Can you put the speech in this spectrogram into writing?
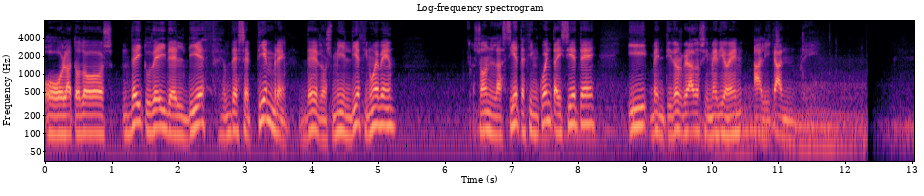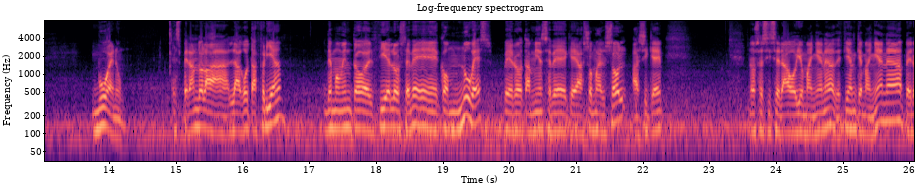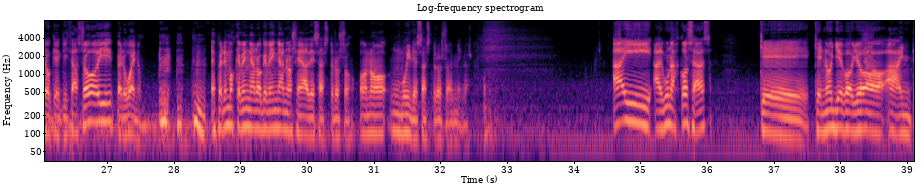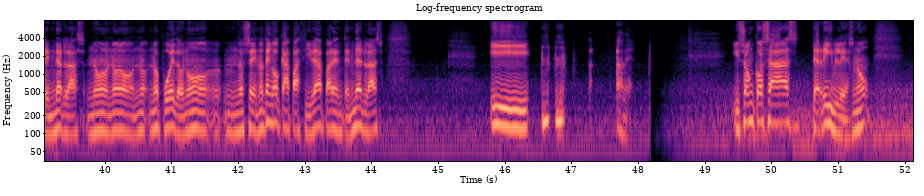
Hola a todos, Day to Day del 10 de septiembre de 2019. Son las 7.57 y 22 grados y medio en Alicante. Bueno, esperando la, la gota fría. De momento el cielo se ve con nubes, pero también se ve que asoma el sol, así que no sé si será hoy o mañana. Decían que mañana, pero que quizás hoy, pero bueno. Esperemos que venga lo que venga no sea desastroso, o no muy desastroso al menos. Hay algunas cosas que, que no llego yo a, entenderlas, no, no, no, no puedo, no, no sé, no tengo capacidad para entenderlas. Y... a ver. Y son cosas terribles, ¿no?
